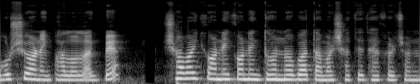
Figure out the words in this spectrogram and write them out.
অবশ্যই অনেক ভালো লাগবে। সবাইকে অনেক অনেক ধন্যবাদ আমার সাথে থাকার জন্য।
